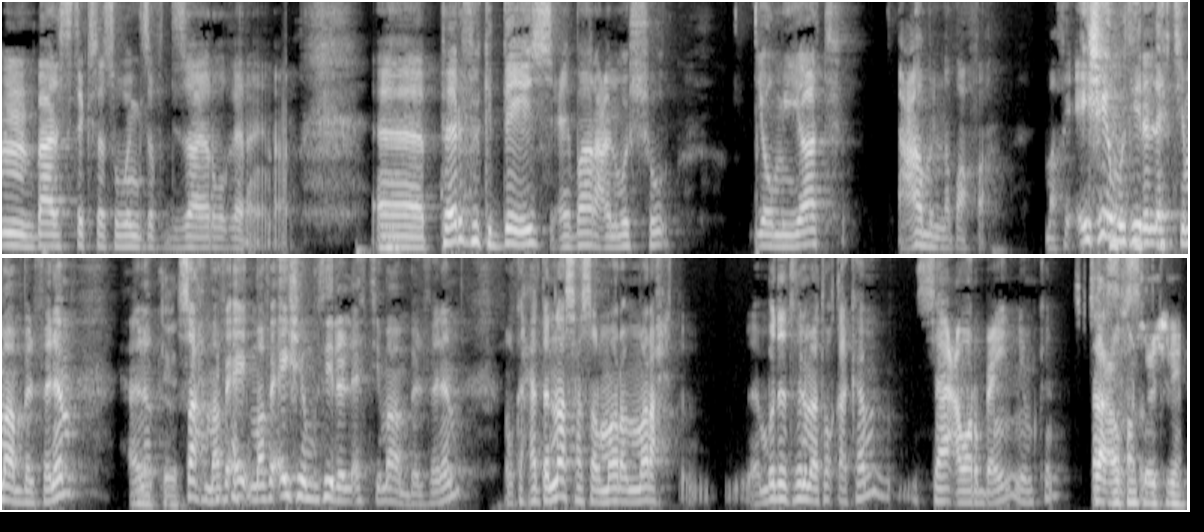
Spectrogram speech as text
امم باريس تكساس و Wings of Desire وغيرها يعني نعم Perfect Days عبارة عن وشو؟ يوميات عامل نظافة. ما في أي شيء مثير للاهتمام بالفيلم. حلو؟ أوكي. صح ما في اي ما في أي شيء مثير للاهتمام بالفيلم. ممكن حتى الناس حصل ما ما راح مدة الفيلم أتوقع كم؟ ساعة و40 يمكن؟ ساعة و25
